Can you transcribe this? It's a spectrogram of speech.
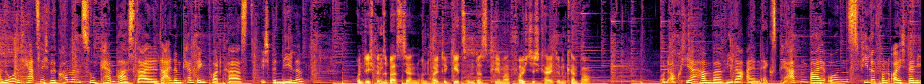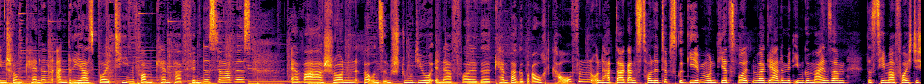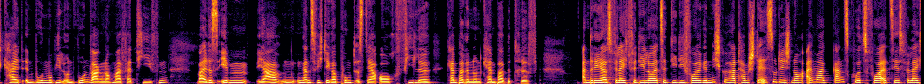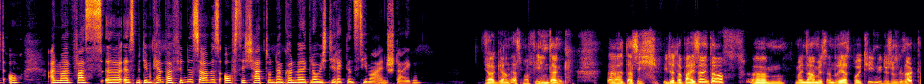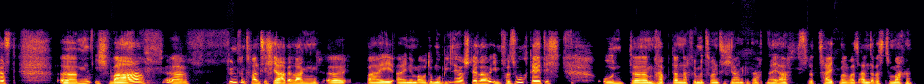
Hallo und herzlich willkommen zu Camper Style, deinem Camping-Podcast. Ich bin Nele. Und ich bin Sebastian und heute geht es um das Thema Feuchtigkeit im Camper. Und auch hier haben wir wieder einen Experten bei uns. Viele von euch werden ihn schon kennen, Andreas Beutin vom Camper Findeservice. Er war schon bei uns im Studio in der Folge Camper gebraucht kaufen und hat da ganz tolle Tipps gegeben. Und jetzt wollten wir gerne mit ihm gemeinsam das Thema Feuchtigkeit in Wohnmobil und Wohnwagen nochmal vertiefen, weil das eben ja ein ganz wichtiger Punkt ist, der auch viele Camperinnen und Camper betrifft. Andreas, vielleicht für die Leute, die die Folge nicht gehört haben, stellst du dich noch einmal ganz kurz vor, erzählst vielleicht auch einmal, was äh, es mit dem Camper-Findeservice auf sich hat und dann können wir, glaube ich, direkt ins Thema einsteigen. Ja, gern. Erstmal vielen Dank, äh, dass ich wieder dabei sein darf. Ähm, mein Name ist Andreas Beutin, wie du schon gesagt hast. Ähm, ich war äh, 25 Jahre lang äh, bei einem Automobilhersteller im Versuch tätig und ähm, habe dann nach 25 Jahren gedacht, naja, es wird Zeit, mal was anderes zu machen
